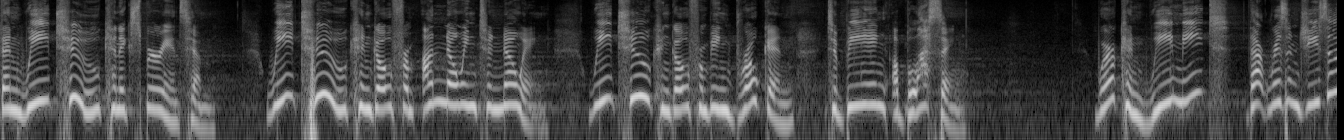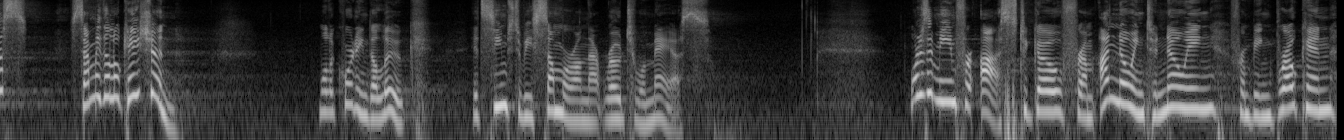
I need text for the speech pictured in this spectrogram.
then we too can experience him. We too can go from unknowing to knowing. We too can go from being broken to being a blessing. Where can we meet? That risen Jesus? Send me the location. Well, according to Luke, it seems to be somewhere on that road to Emmaus. What does it mean for us to go from unknowing to knowing, from being broken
